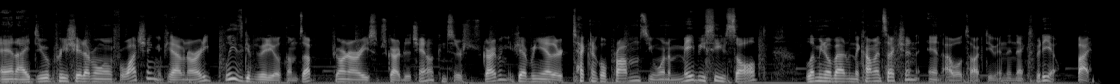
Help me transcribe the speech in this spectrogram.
And I do appreciate everyone for watching. If you haven't already, please give the video a thumbs up. If you aren't already subscribed to the channel, consider subscribing. If you have any other technical problems you want to maybe see solved, let me know about it in the comment section, and I will talk to you in the next video. Bye.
